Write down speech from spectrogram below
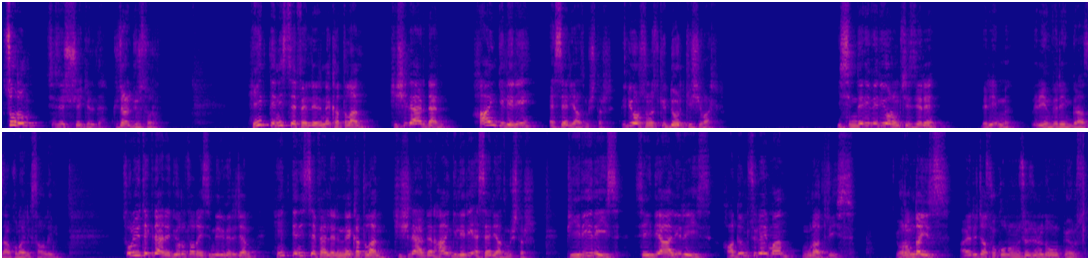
Sorum size şu şekilde. Güzel bir soru. Hint deniz seferlerine katılan kişilerden hangileri eser yazmıştır? Biliyorsunuz ki 4 kişi var. İsimleri veriyorum sizlere. Vereyim mi? Vereyim vereyim biraz daha kolaylık sağlayayım. Soruyu tekrar ediyorum sonra isimleri vereceğim. Hint deniz seferlerine katılan kişilerden hangileri eser yazmıştır? Piri Reis, Seydi Ali Reis, Hadım Süleyman, Murat Reis. Yorumdayız. Ayrıca Sokolo'nun sözünü de unutmuyoruz.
